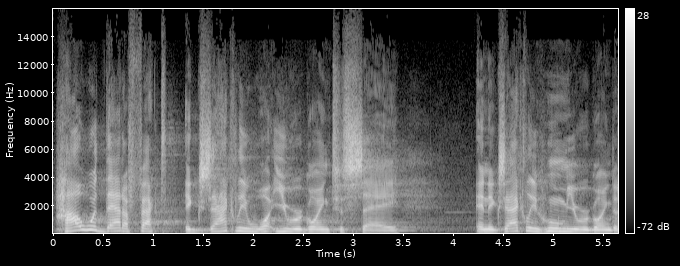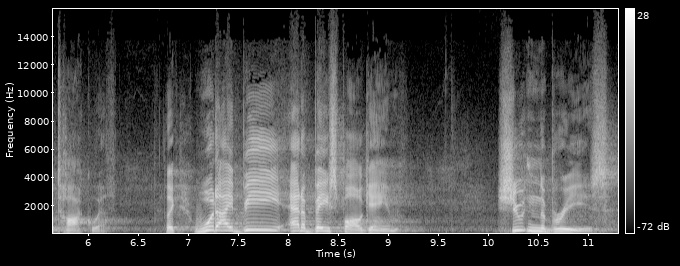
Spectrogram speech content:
how would that affect exactly what you were going to say and exactly whom you were going to talk with? Like, would I be at a baseball game shooting the breeze?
